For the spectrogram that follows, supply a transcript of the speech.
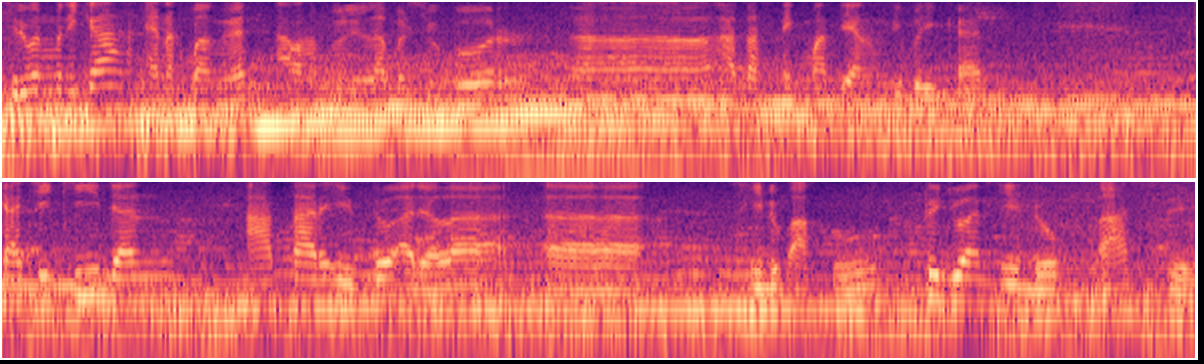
Kehidupan menikah enak banget. Alhamdulillah bersyukur uh, atas nikmat yang diberikan. Kak Ciki dan Atar itu adalah uh, hidup aku, tujuan hidup asik.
